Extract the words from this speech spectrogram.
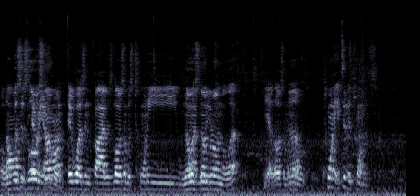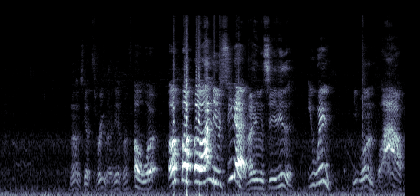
Oh, what was his lowest number? on. It wasn't five. His lowest number was 21. Lowest number on the left? Yeah, lowest number. No. 20. It's in the 20s. No, he's got three right here, bro. Oh, what? Oh, I didn't even see that. I didn't even see it either. You win. You won. Wow.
